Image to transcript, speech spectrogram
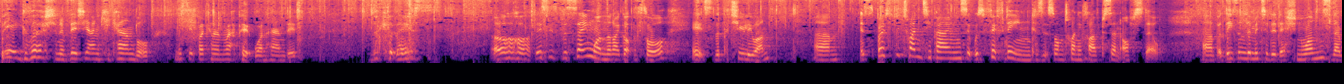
big version of this Yankee candle. Let me see if I can unwrap it one-handed. Look at this. Oh, this is the same one that I got before. It's the patchouli one. Um, it's supposed to be £20, it was 15 because it's on 25% off still. Uh, but these are limited edition ones, they're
